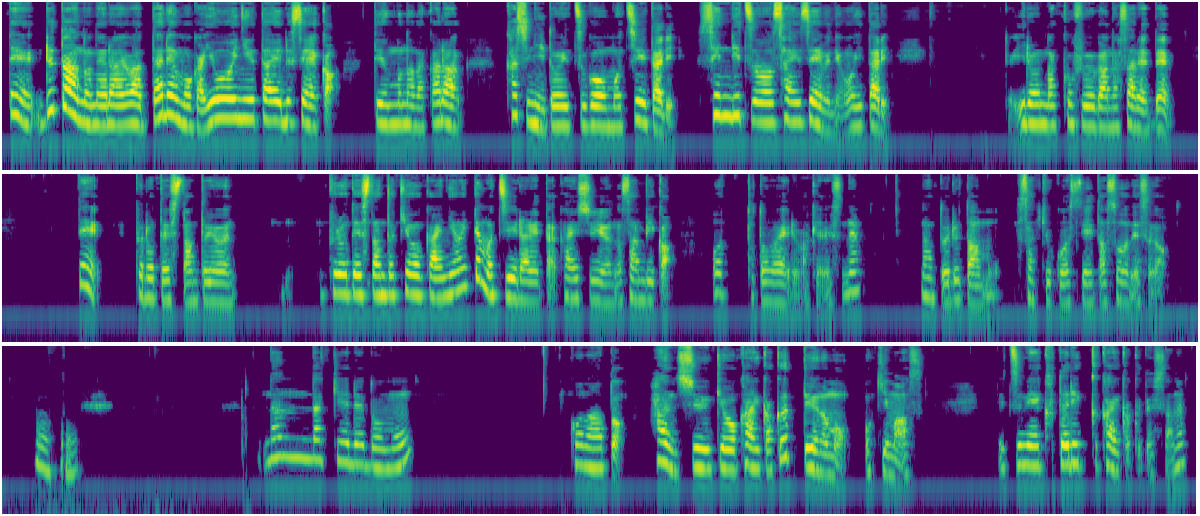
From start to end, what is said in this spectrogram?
で、ルターの狙いは誰もが容易に歌える成果っていうものだから歌詞にドイツ語を用いたり旋律を最西部に置いたりいろんな工夫がなされてでプロテスタント用プロテスタント教会において用いられた改宗用の賛美歌を整えるわけですね。なんとルターも作曲をしていたそうですが。うほうなんだけれども、この後、反宗教改革っていうのも起きます。別名カトリック改革でしたね。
